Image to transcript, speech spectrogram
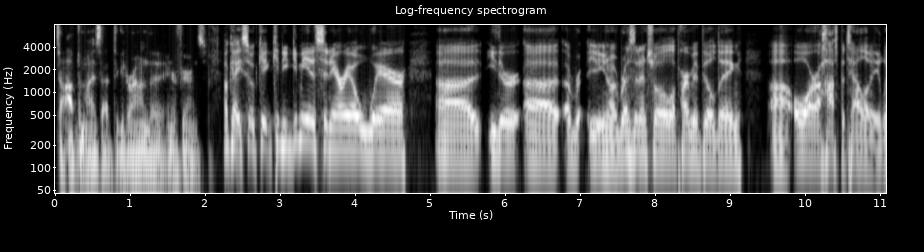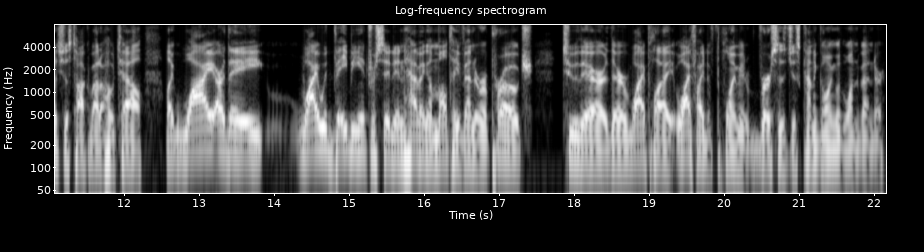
to optimize that to get around the interference. Okay, so can, can you give me a scenario where uh, either uh, a you know a residential apartment building uh, or a hospitality? Let's just talk about a hotel. Like, why are they? Why would they be interested in having a multi-vendor approach to their their Wi-Fi Wi-Fi deployment versus just kind of going with one vendor?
